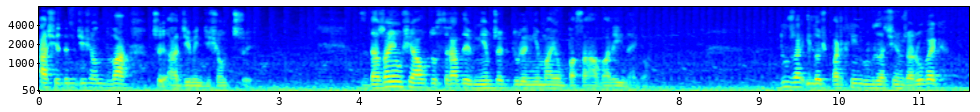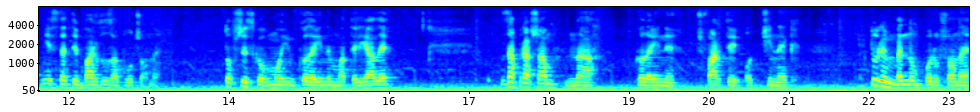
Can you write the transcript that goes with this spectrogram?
A72 czy A93. Zdarzają się autostrady w Niemczech, które nie mają pasa awaryjnego. Duża ilość parkingów dla ciężarówek, niestety bardzo zatłoczone. To wszystko w moim kolejnym materiale. Zapraszam na kolejny, czwarty odcinek, w którym będą poruszone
